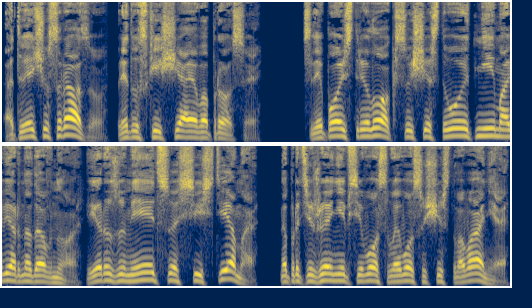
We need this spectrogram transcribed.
Отвечу сразу, предвосхищая вопросы. Слепой стрелок существует неимоверно давно, и, разумеется, система на протяжении всего своего существования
